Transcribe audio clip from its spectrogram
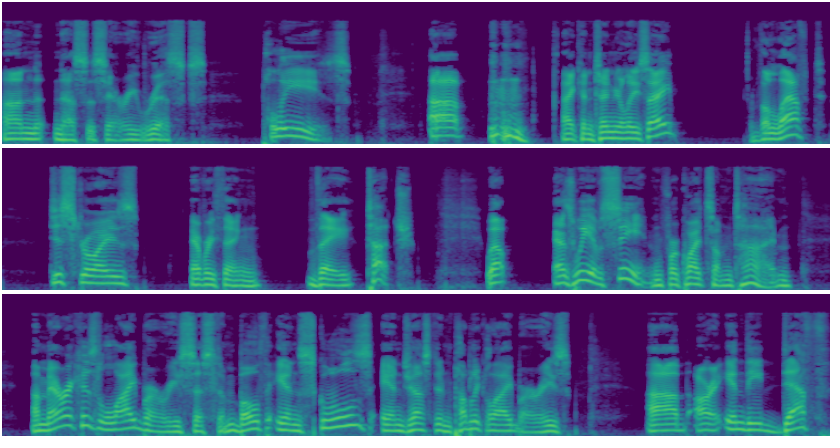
unnecessary risks, please. Uh, I continually say the left destroys everything they touch. Well, as we have seen for quite some time, America's library system, both in schools and just in public libraries, uh, are in the death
